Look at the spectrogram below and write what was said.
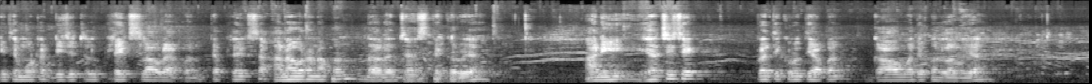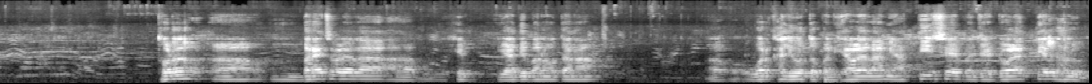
इथे मोठा डिजिटल फ्लेक्स लावलाय आपण. त्या फ्लेक्सचं अनावरण आपण दादांच्या हस्ते करूया. आणि ह्याचीच एक प्रतिकृती आपण गावामध्ये पण लावूया. थोडं बऱ्याच वेळेला हे यादी बनवताना वरखाली वर खाली होतं पण ह्या वेळेला आम्ही अतिशय म्हणजे डोळ्यात तेल घालून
